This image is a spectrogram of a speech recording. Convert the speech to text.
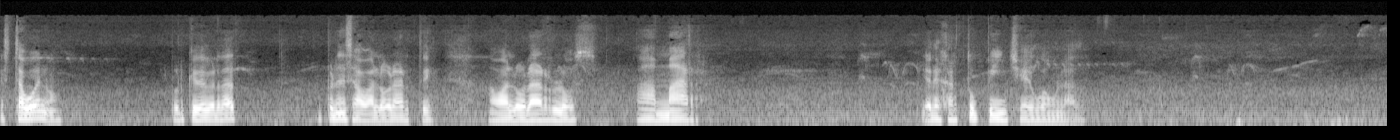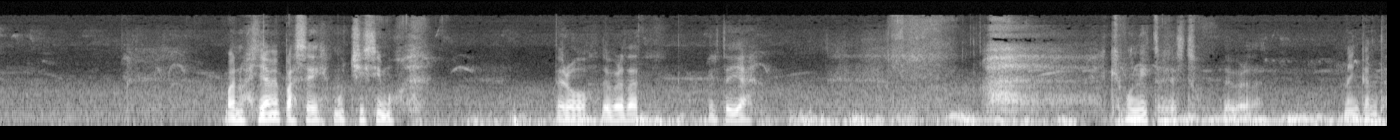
Está bueno. Porque de verdad aprendes a valorarte, a valorarlos, a amar y a dejar tu pinche ego a un lado. Bueno, ya me pasé muchísimo. Pero de verdad, ahorita ya. Qué bonito es esto, de verdad. Me encanta.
